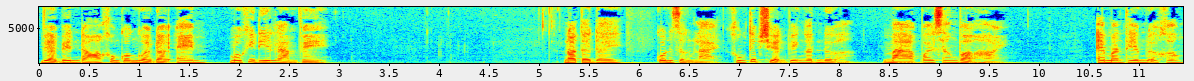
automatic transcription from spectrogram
Vì ở bên đó không có người đợi em Mỗi khi đi làm về. Nói tới đây, Quân dừng lại, không tiếp chuyện với Ngân nữa, Mà quay sang vợ hỏi. Em ăn thêm nữa không?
